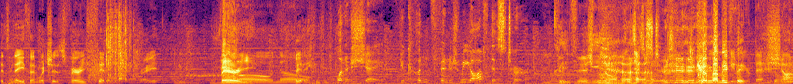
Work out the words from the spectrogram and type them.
It's Nathan, which is very fitting, right? Very Oh no. fitting. What a shame. You couldn't finish me off this turn. You couldn't finish me off. Next turn, You couldn't let me give me your best shot.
